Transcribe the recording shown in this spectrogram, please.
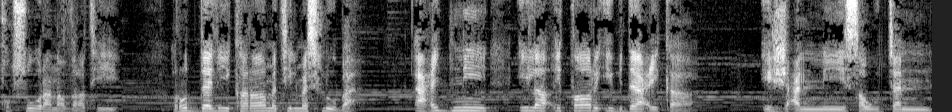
قصور نظرتي. رد لي كرامتي المسلوبة. أعدني إلى إطار إبداعك. اجعلني صوتا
